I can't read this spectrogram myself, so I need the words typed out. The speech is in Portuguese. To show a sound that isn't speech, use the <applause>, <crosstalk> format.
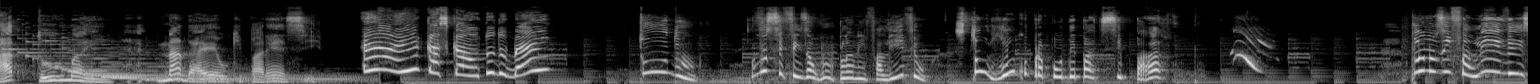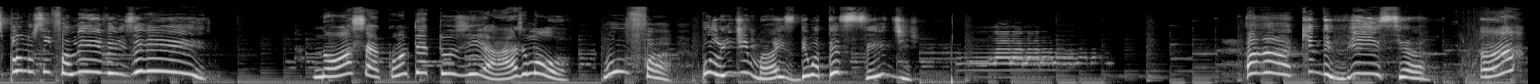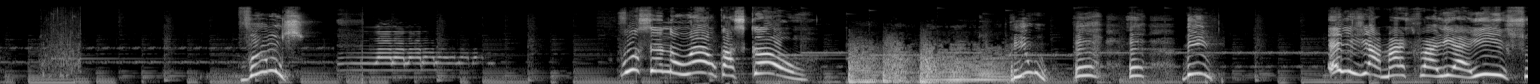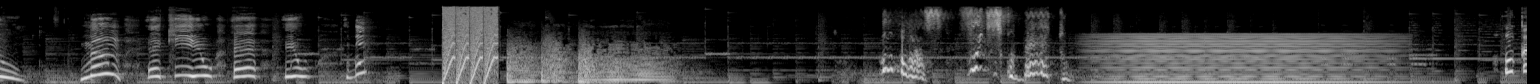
A turma, hein? Nada é o que parece. E Cascão, tudo bem? Tudo! Você fez algum plano infalível? Estou louco para poder participar. Planos infalíveis! Planos infalíveis! Ei! Nossa, quanto entusiasmo! Ufa! Pulei demais, deu até sede. Ah, que delícia! Hã? Vamos! Você não é o Cascão? Eu? É, é. Bem, Ele jamais faria isso! não, é que eu. É. Eu. Bolas! Foi descoberto!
